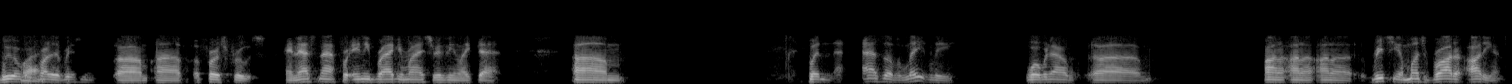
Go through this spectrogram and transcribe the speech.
We were Right. part of the original um, uh, first fruits, and that's not for any bragging rights or anything like that. Um, but as of lately, where we're now um, on a, on a, on a reaching a much broader audience,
